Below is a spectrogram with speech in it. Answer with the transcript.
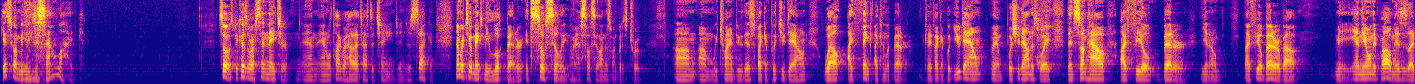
guess who I'm beginning to sound like? So it's because of our sin nature, and, and we'll talk about how that has to change in just a second. Number two, it makes me look better. It's so silly. We're so silly on this one, but it's true. Um, um, we try and do this. If I can put you down, well, I think I can look better. Okay, if I can put you down, you know, push you down this way, then somehow I feel better. You know, I feel better about me. And the only problem is, is I,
